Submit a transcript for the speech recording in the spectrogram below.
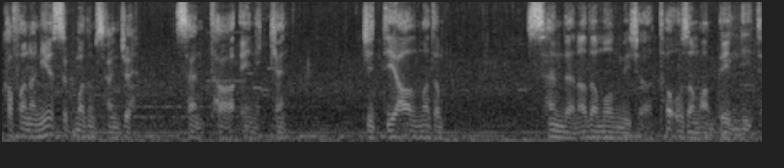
kafana niye sıkmadım sence? Sen ta enikken. Ciddiye almadım. Senden adam olmayacağı ta o zaman belliydi.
